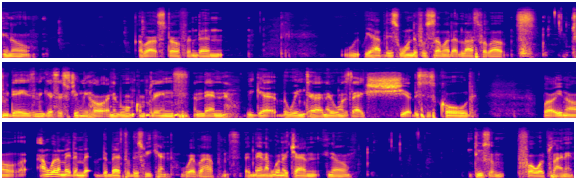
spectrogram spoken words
you know, about stuff, and then we, we have this wonderful summer that lasts for about two days, and it gets extremely hot, and everyone complains, and then we get the winter, and everyone's like, "Shit, this is cold." But you know, I'm gonna make the the best of this weekend, whatever happens, and then I'm gonna try and you know do some forward planning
